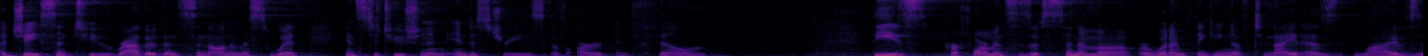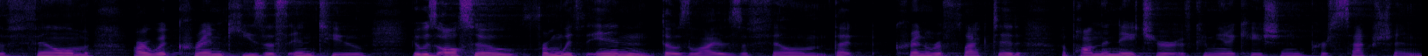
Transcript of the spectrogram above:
adjacent to rather than synonymous with institution and industries of art and film. These performances of cinema, or what I'm thinking of tonight as lives of film, are what Kren keys us into. It was also from within those lives of film that Kren reflected upon the nature of communication and perception,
